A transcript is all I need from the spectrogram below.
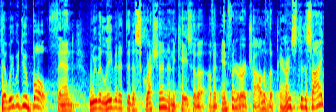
that we would do both. And we would leave it at the discretion, in the case of, a, of an infant or a child, of the parents to decide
